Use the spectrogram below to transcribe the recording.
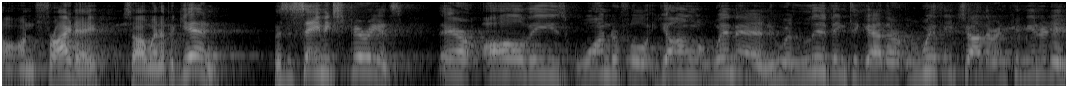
on Friday, so I went up again. It's the same experience. There are all these wonderful young women who are living together with each other in community,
